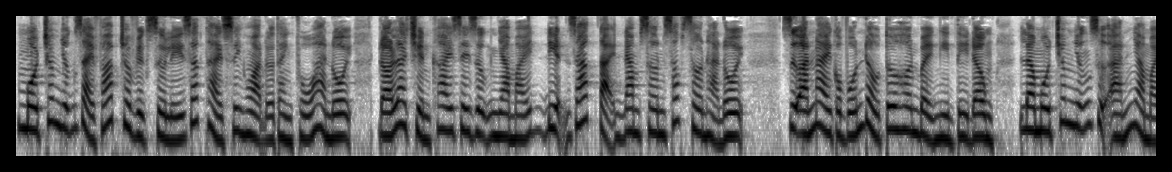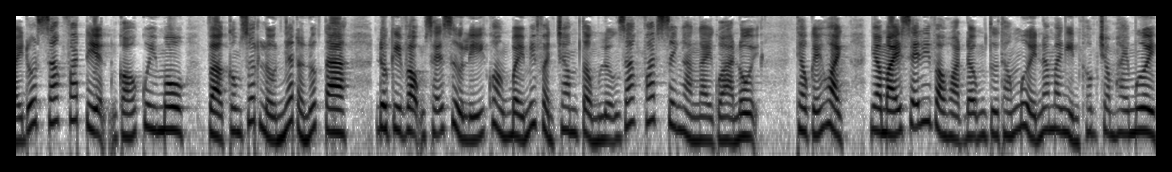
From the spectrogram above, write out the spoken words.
Một trong những giải pháp cho việc xử lý rác thải sinh hoạt ở thành phố Hà Nội đó là triển khai xây dựng nhà máy điện rác tại Nam Sơn, Sóc Sơn, Hà Nội. Dự án này có vốn đầu tư hơn 7.000 tỷ đồng, là một trong những dự án nhà máy đốt rác phát điện có quy mô và công suất lớn nhất ở nước ta, được kỳ vọng sẽ xử lý khoảng 70% tổng lượng rác phát sinh hàng ngày của Hà Nội. Theo kế hoạch, nhà máy sẽ đi vào hoạt động từ tháng 10 năm 2020,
